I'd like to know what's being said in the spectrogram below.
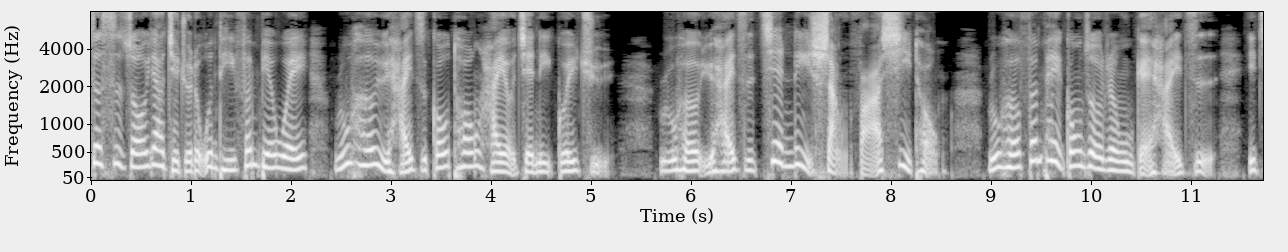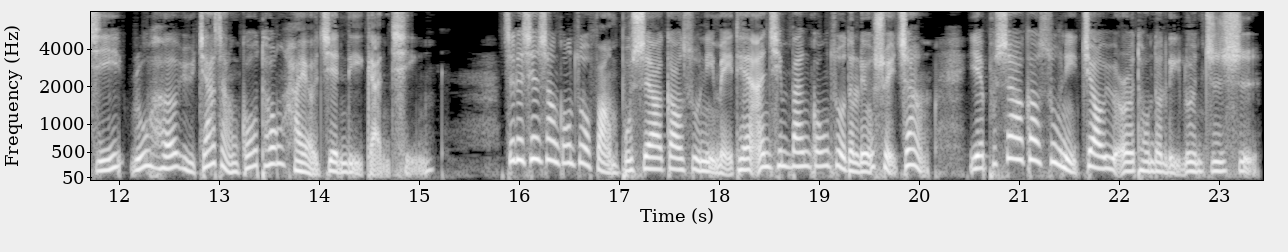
这四周要解决的问题分别为：如何与孩子沟通，还有建立规矩；如何与孩子建立赏罚系统；如何分配工作任务给孩子；以及如何与家长沟通，还有建立感情。这个线上工作坊不是要告诉你每天安亲班工作的流水账，也不是要告诉你教育儿童的理论知识，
